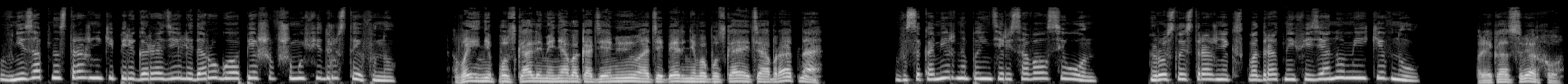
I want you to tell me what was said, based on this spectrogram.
Внезапно стражники перегородили дорогу опешившему Фидру Стефану. «Вы не пускали меня в академию, а теперь не выпускаете обратно?» Высокомерно поинтересовался он. Рослый стражник с квадратной физиономией кивнул. «Приказ сверху.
